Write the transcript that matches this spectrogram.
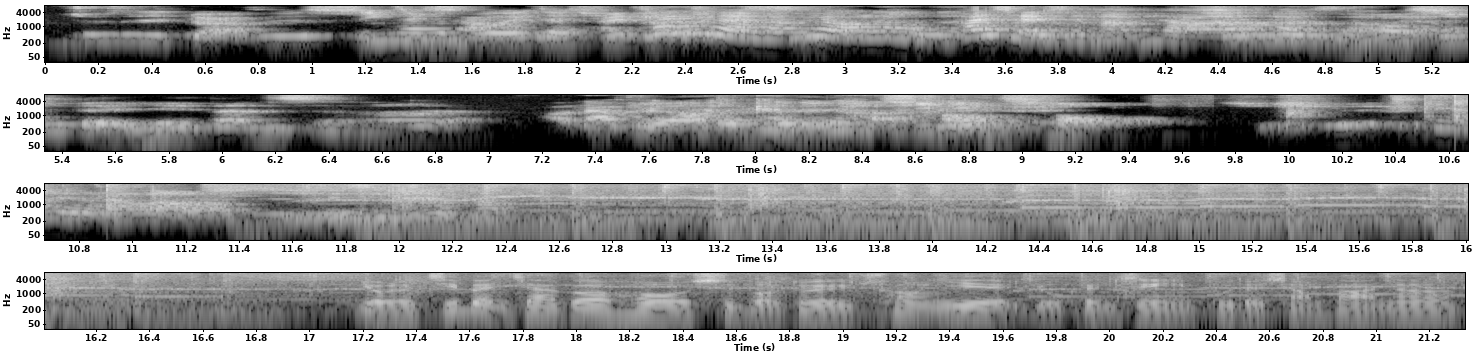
就是对啊，就是实际上不会再去。拍起来蛮漂亮的，拍起来是蛮漂亮的。什么新北耶诞城啊？好，大家不要看的就好。七点 丑，谢谢。谢谢张老师，谢谢张老师。有了基本架构后，是否对创业有更进一步的想法呢？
